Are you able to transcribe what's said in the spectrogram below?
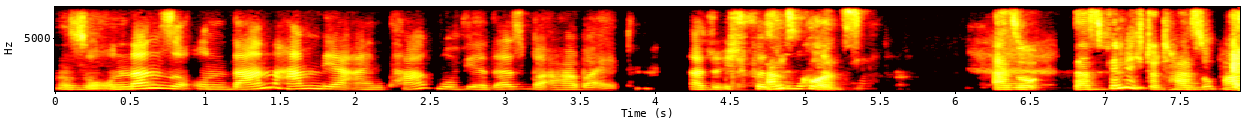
So, und dann so, und dann haben wir einen Tag, wo wir das bearbeiten. Also ich versuche. Ganz kurz. Also das finde ich total super.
